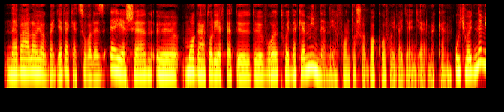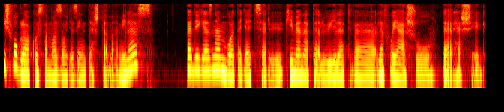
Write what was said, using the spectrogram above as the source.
ne vállaljak be gyereket, szóval ez teljesen ö, magától értetődő volt, hogy nekem mindennél fontosabb akkor, hogy legyen gyermekem. Úgyhogy nem is foglalkoztam azzal, hogy az én testemmel mi lesz, pedig ez nem volt egy egyszerű kimenetelű, illetve lefolyású terhesség.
